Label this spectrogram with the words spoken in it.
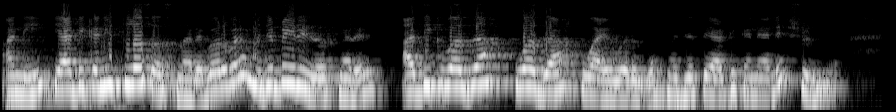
आणि या ठिकाणी प्लस असणार आहे बरोबर आहे? म्हणजे बेरीज असणार आहे. अधिक वजा वजा वाय वर्ग. म्हणजेच या ठिकाणी आले शून्य.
